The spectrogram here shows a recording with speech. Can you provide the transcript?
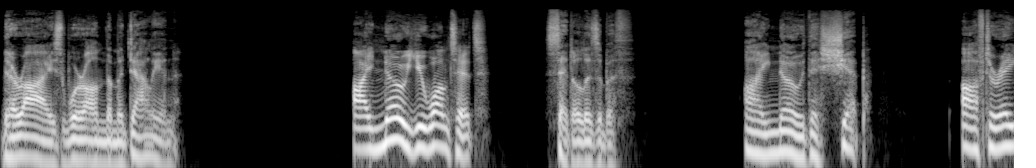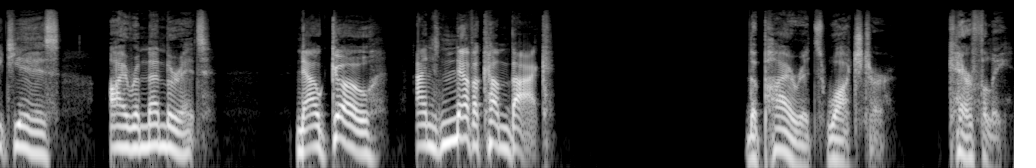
Their eyes were on the medallion. I know you want it, said Elizabeth. I know this ship. After eight years, I remember it. Now go and never come back. The pirates watched her, carefully.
